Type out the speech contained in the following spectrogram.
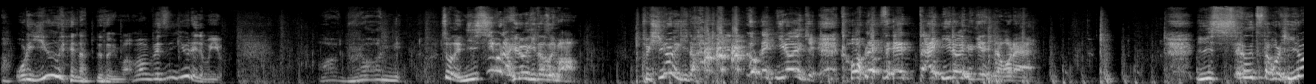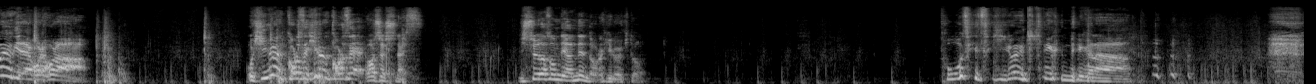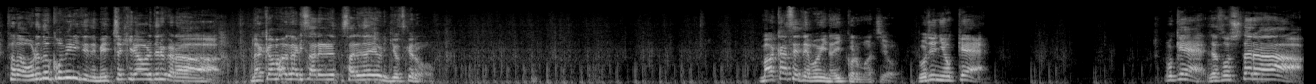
あ、俺幽霊になってんの今。まあ、別に幽霊でもいいよ。あ、ブラワに、ちょっと待って、西村博之だぞ今。ちょ、ひろゆきだ。これひろゆき。これ絶対ひろゆきでしょこれ。一瞬映った。これひろゆきだよこれほら。おひろゆき殺せひろゆき殺せ。よしよしナイス。一緒に遊んでやんねんだ俺ひろゆきと。当日ひろゆき来てくんねえかなただ俺のコミュニティでめっちゃ嫌われてるから仲間上がりされるされないように気をつけろ任せてもいいな、1個の街を。52オッケー。オッケー。じゃあそしたら、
